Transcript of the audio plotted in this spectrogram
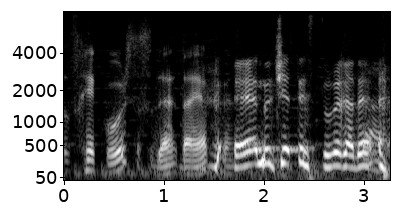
Os recursos né, da época. É, não tinha textura, né?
